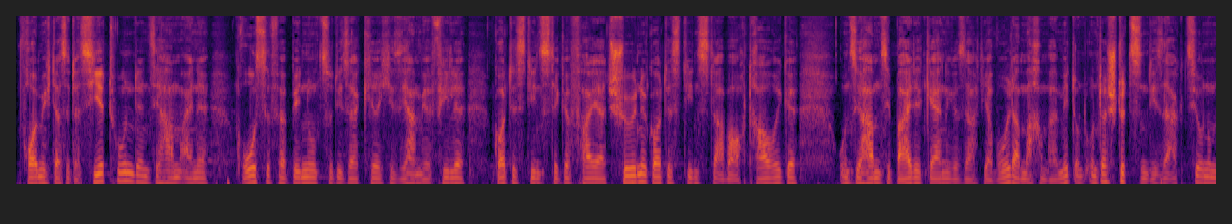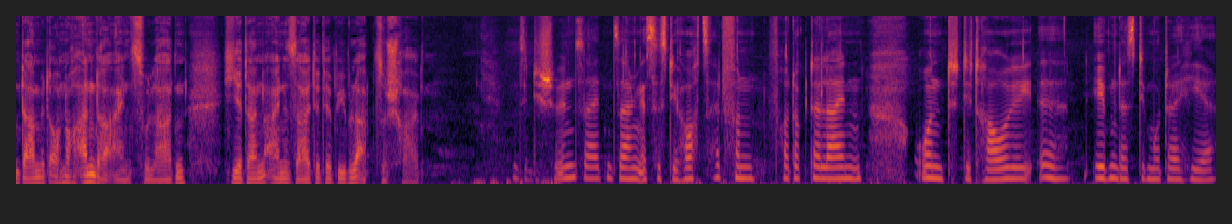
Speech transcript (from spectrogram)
Ich freue mich, dass Sie das hier tun, denn Sie haben eine große Verbindung zu dieser Kirche. Sie haben hier viele Gottesdienste gefeiert, schöne Gottesdienste, aber auch traurige. Und Sie haben sie beide gerne gesagt, jawohl, da machen wir mit und unterstützen diese Aktion, um damit auch noch andere einzuladen hier dann eine Seite der Bibel abzuschreiben. Wenn Sie die schönen Seiten sagen, es ist die Hochzeit von Frau Dr. Leyen und die traurige äh, eben, dass die Mutter hier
